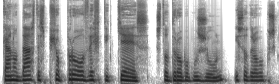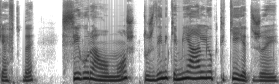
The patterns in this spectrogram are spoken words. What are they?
κάνοντάς τις πιο προοδευτικές στον τρόπο που ζουν ή στον τρόπο που σκέφτονται. Σίγουρα όμως τους δίνει και μία άλλη οπτική για τη ζωή.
